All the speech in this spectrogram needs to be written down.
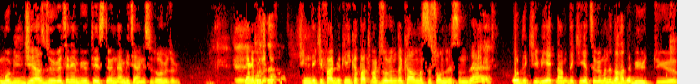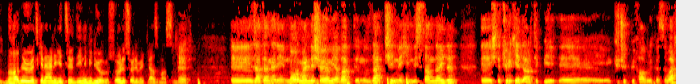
mobil cihazı üreten en büyük tesislerinden bir tanesi doğrudur. E, Yani bu burada da Çin'deki fabrikayı kapatmak zorunda kalması sonrasında evet, oradaki Vietnam'daki yatırımını daha da büyüttüğü, daha da üretken hale getirdiğini biliyoruz. Öyle söylemek lazım aslında. evet. E, zaten hani normalde Xiaomi'ye baktığımızda Çin'le Hindistan'daydı. E, işte Türkiye'de artık bir e, küçük bir fabrikası var.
